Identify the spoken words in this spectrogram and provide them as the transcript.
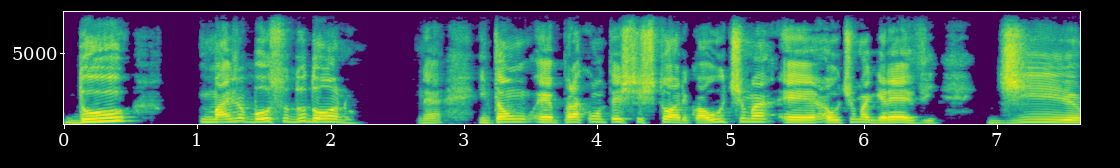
do mais no bolso do dono, né? Então, é, para contexto histórico, a última é, a última greve de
